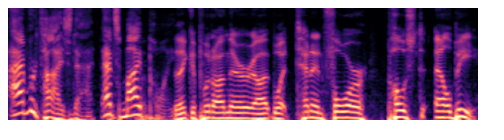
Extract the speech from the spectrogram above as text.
advertise that. That's my point. They could put on their uh, what ten and four post LB.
